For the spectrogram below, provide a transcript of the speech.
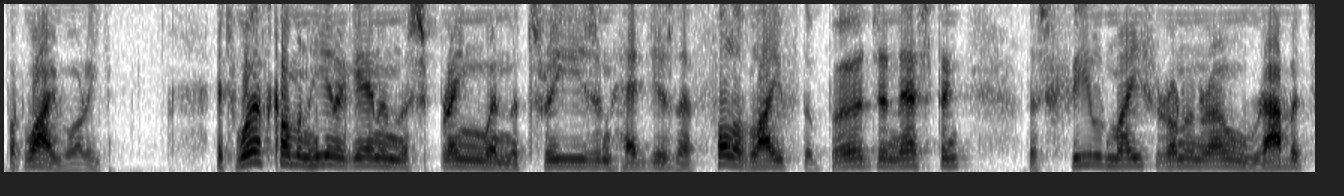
but why worry? It's worth coming here again in the spring when the trees and hedges they're full of life, the birds are nesting, there's field mice running around, rabbits,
